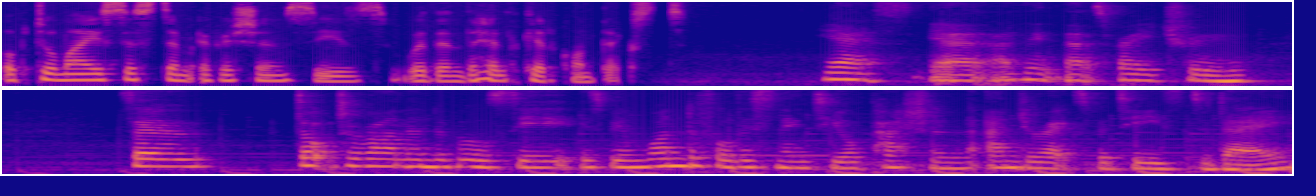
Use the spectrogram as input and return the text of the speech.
optimize system efficiencies within the healthcare context. Yes, yeah, I think that's very true. So Dr. Rana Nabulsi, it's been wonderful listening to your passion and your expertise today.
